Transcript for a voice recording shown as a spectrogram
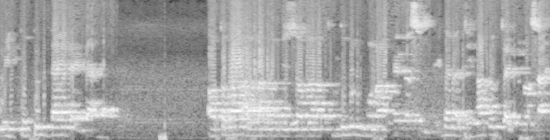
মৃত্যু চিন্তায় লেখা অথবা আল্লাহ নবী জামানাত দুগুল মুনাফিক আছেন এখানে জিহাদুল চাইতে বসায়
